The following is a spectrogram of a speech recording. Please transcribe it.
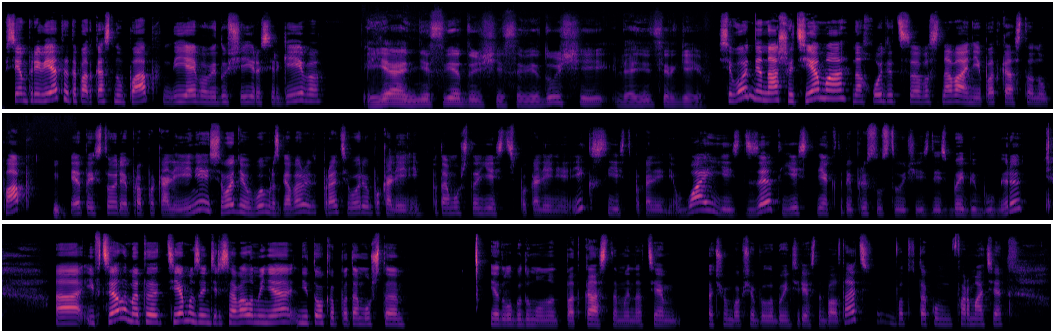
Всем привет, это подкаст «Ну, пап», и я его ведущая Ира Сергеева. Я несведущий соведущий Леонид Сергеев. Сегодня наша тема находится в основании подкаста «Ну, пап». Это история про поколение. сегодня мы будем разговаривать про теорию поколений. Потому что есть поколение X, есть поколение Y, есть Z, есть некоторые присутствующие здесь бэби-бумеры. А, и в целом эта тема заинтересовала меня не только потому, что я долго думала над подкастом и над тем, о чем вообще было бы интересно болтать вот в таком формате.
